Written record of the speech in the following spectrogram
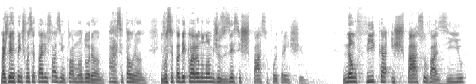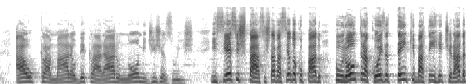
Mas de repente você está ali sozinho, clamando, orando. Pá, você está orando. E você está declarando o nome de Jesus. Esse espaço foi preenchido. Não fica espaço vazio ao clamar, ao declarar o nome de Jesus. E se esse espaço estava sendo ocupado por outra coisa, tem que bater em retirada,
